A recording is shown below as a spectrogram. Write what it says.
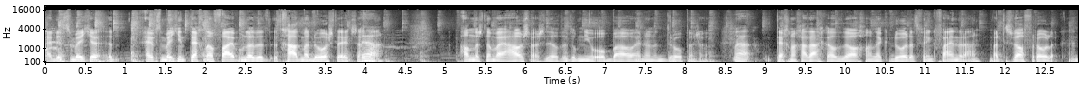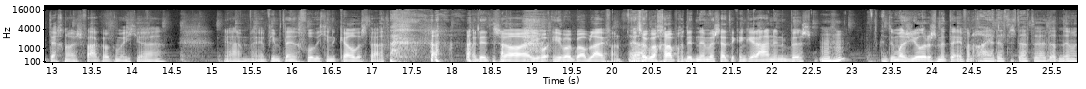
Ja, dit is een beetje, het heeft een beetje een techno-vibe, omdat het, het gaat maar door steeds, zeg Ja. maar. Anders dan bij house, waar ze de hele tijd opnieuw opbouwen en dan een drop en zo. Ja. Techno gaat eigenlijk altijd wel gewoon lekker door. Dat vind ik fijn eraan. Maar het is wel vrolijk. En techno is vaak ook een beetje... eh, ja, heb je meteen het gevoel dat je in de kelder staat. maar dit is wel... eh, Hier, word- hier word ik wel blij van. Het is ook wel grappig. Dit nummer zet ik een keer aan in de bus. Mhm. En toen was Joris meteen van... Oh ja, dat is dat, eh, dat nummer.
